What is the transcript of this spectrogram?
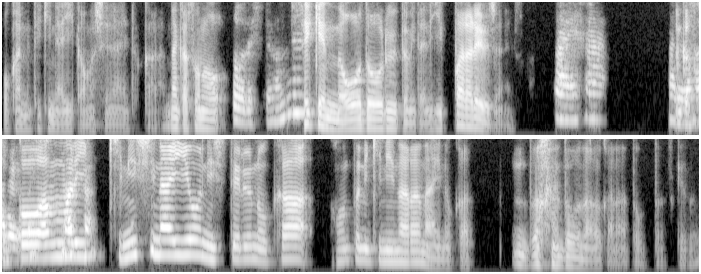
お金的にはいいかもしれないとか、なんかそのそうですよね。世間の王道ルートみたいに引っ張られるじゃないですか。はいはい。なんかそこをあんまり気にしないようにしてるのか、本当に気にならないのか、どうなのかなと思ったんですけど。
